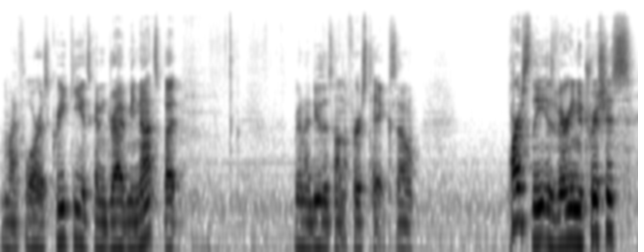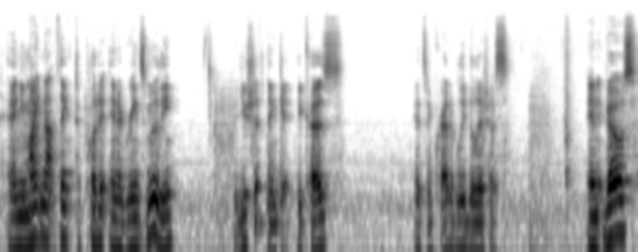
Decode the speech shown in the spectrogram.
My floor is creaky. It's going to drive me nuts, but we're going to do this on the first take. So parsley is very nutritious and you might not think to put it in a green smoothie, but you should think it because it's incredibly delicious. In it goes.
